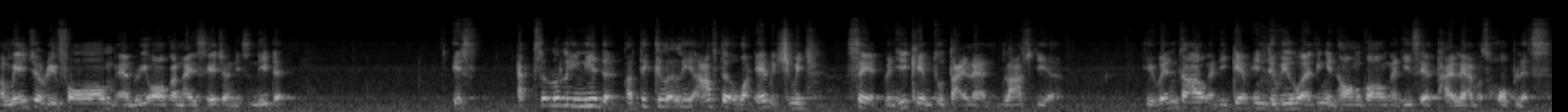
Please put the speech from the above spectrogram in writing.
a major reform and reorganization is needed. It's absolutely needed, particularly after what Eric Schmidt said when he came to Thailand last year. He went out and he gave interview, I think, in Hong Kong, and he said Thailand was hopeless.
